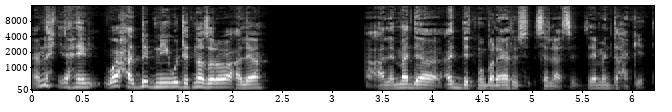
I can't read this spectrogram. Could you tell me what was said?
عم نحكي نحن الواحد بيبني وجهة نظره على على مدى عدة مباريات وسلاسل زي ما أنت حكيت.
